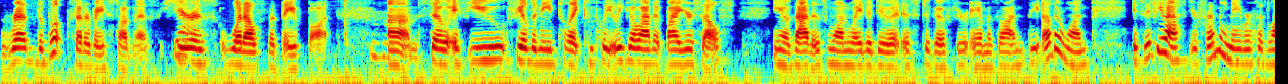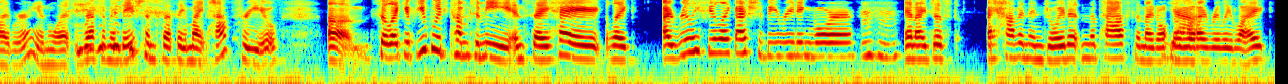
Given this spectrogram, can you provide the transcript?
read the books that are based on this. Here Yeah. is what else that they've bought. Mhm. Um, so if you feel the need to like completely go at it by yourself, you know that is one way to do it is to go through Amazon. The other one is if you ask your friendly neighborhood librarian what recommendations that they might have for you. Um, so like if you would come to me and say, "Hey, like I really feel like I should be reading more," Mm-hmm. and I just I haven't enjoyed it in the past and I don't know what I really like.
